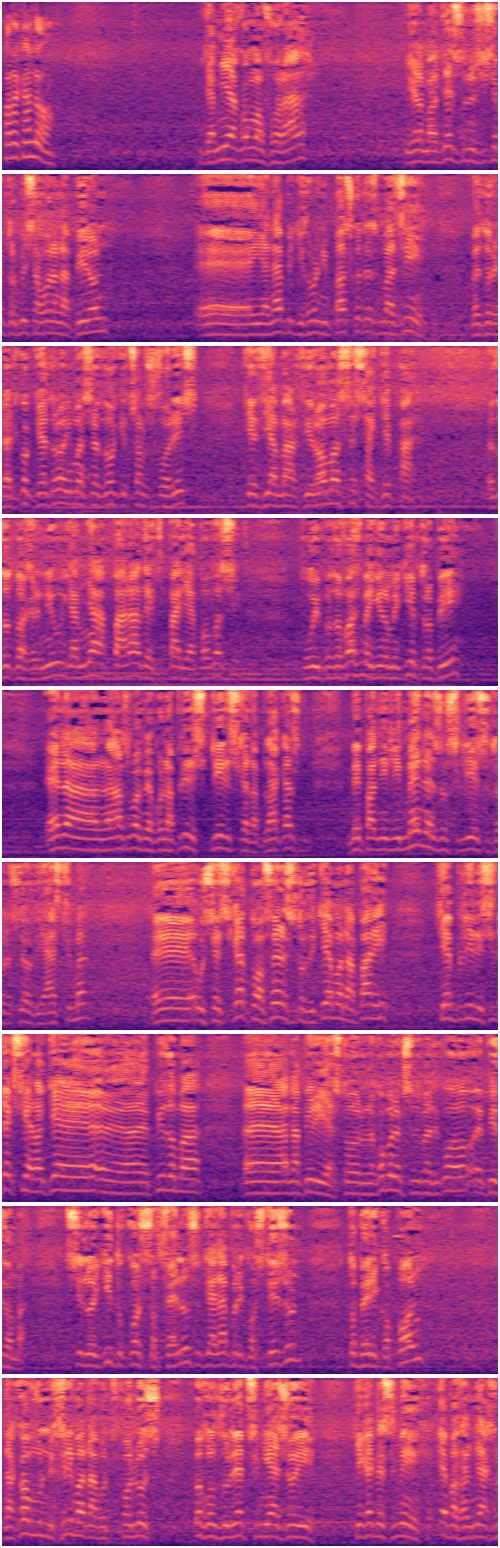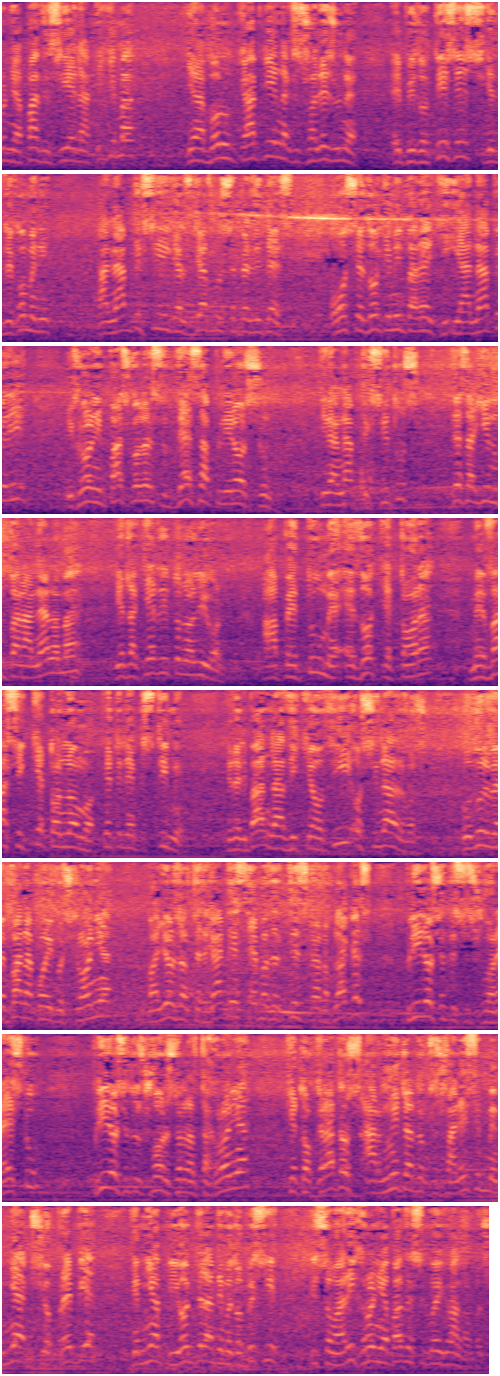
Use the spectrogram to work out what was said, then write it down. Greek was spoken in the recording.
Παρακαλώ. Για μία ακόμα φορά, οι γραμματεία της Νοσική Επιτροπής Αγώνων Αναπήρων, ε, οι ανάπηροι χρόνοι πάσχοντες μαζί με το Εργατικό Κέντρο, είμαστε εδώ και τους άλλους φορείς και διαμαρτυρόμαστε στα ΚΕΠΑ εδώ του Αγρινίου για μια απαράδεκτη πάλι απόφαση που η Πρωτοβάθμια Υγειονομική Επιτροπή, ένα άνθρωπο με πολλαπλή κλήρηση κατά πλάκας, με επανειλημμένες νοσηλίε στο τελευταίο διάστημα, ε, ουσιαστικά του αφαίρεσε το δικαίωμα να πάρει και πλήρη σύνταξη αλλά και ε, επίδομα ε, αναπηρίας, το λεγόμενο εξοδηματικό επίδομα. Συλλογή του κόστους ωφέλου, ότι οι ανάπηροι κοστίζουν, των περικοπών, να κόβουν χρήματα από τους πολλούς που έχουν δουλέψει μια ζωή και κάποια στιγμή έπαθαν μια χρόνια πάθηση ή ένα ατύχημα για να μπορούν κάποιοι να εξασφαλίζουν επιδοτήσεις για τη λεγόμενη ανάπτυξη για τους διάφορους επενδυτές. Όσο εδώ και μην παρέχει οι ανάπηροι, οι χρόνοι πάσχολε δεν θα πληρώσουν την ανάπτυξή τους, δεν θα γίνουν παρανάλωμα για τα κέρδη των ολίγων. Απαιτούμε εδώ και τώρα με βάση και τον νόμο και την επιστήμη κτλ. να δικαιωθεί ο συνάδελφος που δούλευε πάνω από 20 χρόνια, παλιός ναυτεργάτης, έπαθε τρει καταπλάκα, πλήρωσε τις εισφορές του, πλήρωσε τους φόρους όλα αυτά τα χρόνια και το κράτος αρνείται να το εξασφαλίσει με μια αξιοπρέπεια και μια ποιότητα να αντιμετωπίσει τη σοβαρή χρόνια πάθηση που έχει ο άνθρωπος.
